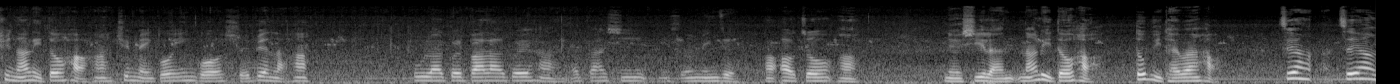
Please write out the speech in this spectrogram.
去哪里都好哈，去美国、英国随便了哈。乌拉圭、巴拉圭哈，巴西，什么名字？啊，澳洲哈，纽西兰哪里都好，都比台湾好。这样这样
